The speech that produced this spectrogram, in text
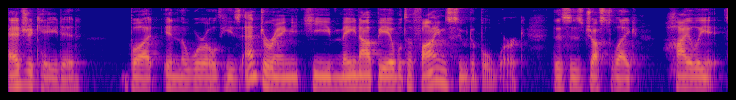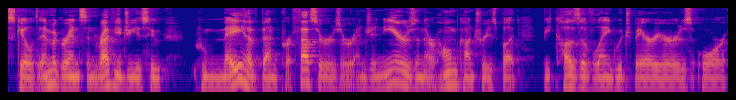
educated, but in the world he's entering, he may not be able to find suitable work. This is just like highly skilled immigrants and refugees who who may have been professors or engineers in their home countries, but because of language barriers or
